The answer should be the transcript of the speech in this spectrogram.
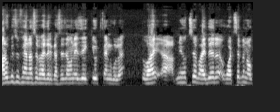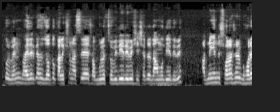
আরও কিছু ফ্যান আছে ভাইদের কাছে যেমন এই যে কিউট ফ্যানগুলো তো ভাই আপনি হচ্ছে ভাইদের হোয়াটসঅ্যাপে নক করবেন। ভাইদের কাছে যত কালেকশন আছে সবগুলোর ছবি দিয়ে দেবে সেই সাথে দামও দিয়ে দেবে। আপনি কিন্তু সরাসরি ঘরে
